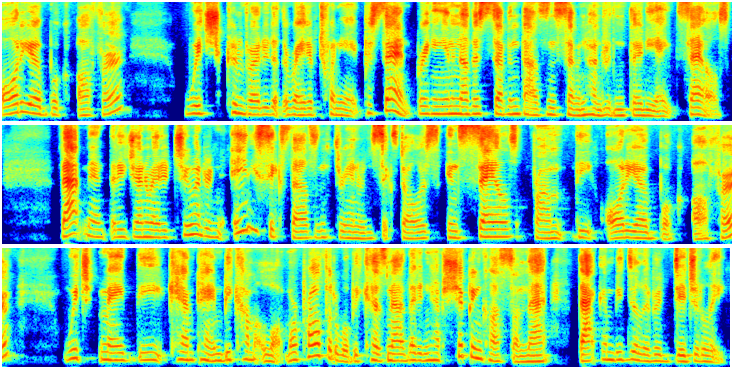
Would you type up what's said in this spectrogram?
audiobook offer, which converted at the rate of 28%, bringing in another 7,738 sales. That meant that he generated $286,306 in sales from the audiobook offer, which made the campaign become a lot more profitable because now they didn't have shipping costs on that. That can be delivered digitally.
